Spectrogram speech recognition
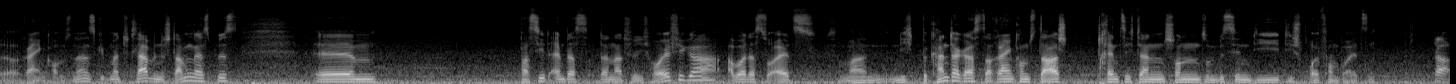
äh, reinkommst. Ne? Es gibt natürlich, klar, wenn du Stammgast bist, ähm, passiert einem das dann natürlich häufiger, aber dass du als nicht bekannter Gast da reinkommst, da trennt sich dann schon so ein bisschen die, die Spreu vom Weizen. Ja,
